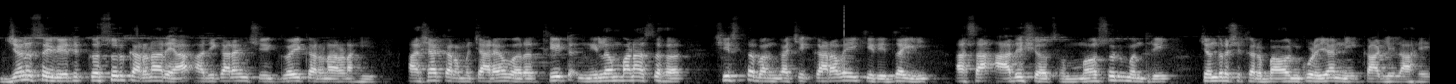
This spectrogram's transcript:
जनसेवेत कसूर करणाऱ्या अधिकाऱ्यांशी गय करणार नाही. अशा कर्मचाऱ्यांवर थेट निलंबनासह शिस्तभंगाची कारवाई केली जाईल असा आदेशच महसूल मंत्री चंद्रशेखर बावनकुळे यांनी काढलेला आहे.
